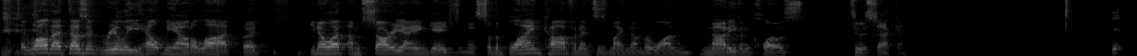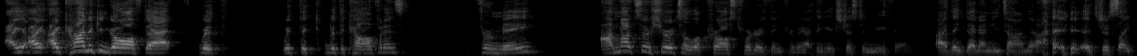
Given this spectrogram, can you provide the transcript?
It's like, well, that doesn't really help me out a lot, but you know what? I'm sorry I engaged in this. So the blind confidence is my number one, not even close to a second. I, I, I kind of can go off that with with the with the confidence for me, I'm not so sure it's a lacrosse Twitter thing for me. I think it's just a me thing. I think that anytime that I, it's just like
